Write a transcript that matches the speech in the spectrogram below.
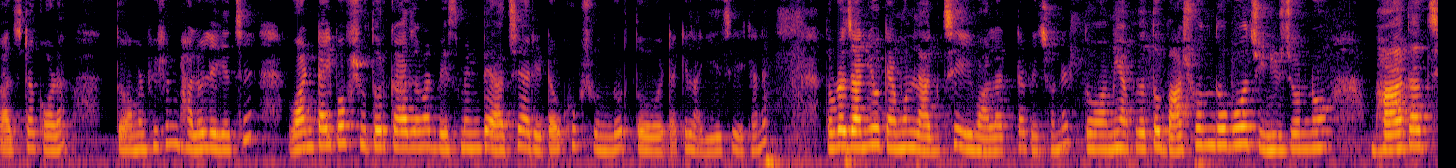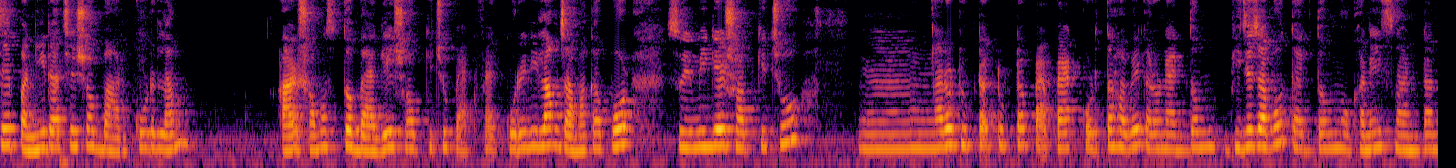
কাজটা করা। তো আমার ভীষণ ভালো লেগেছে। ওয়ান টাইপ অফ সুতোর কাজ আমার বেসমেন্টে আছে আর এটাও খুব সুন্দর, তো এটাকে লাগিয়েছি এখানে। তোমরা জানিও কেমন লাগছে এই ওয়ালারটা পেছনের। তো আমি আপাতত বাসন ধোবো, চিনির জন্য ভাত আছে, পনির আছে, সব বার করলাম। আর সমস্ত ব্যাগে সব কিছু প্যাক ফ্যাক করে নিলাম জামা কাপড় সুইমিংয়ের সব কিছু আরও টুকটাক টুকটাক প্যাক করতে হবে, কারণ একদম ভিজে যাব, তো একদম ওখানেই স্নান টান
